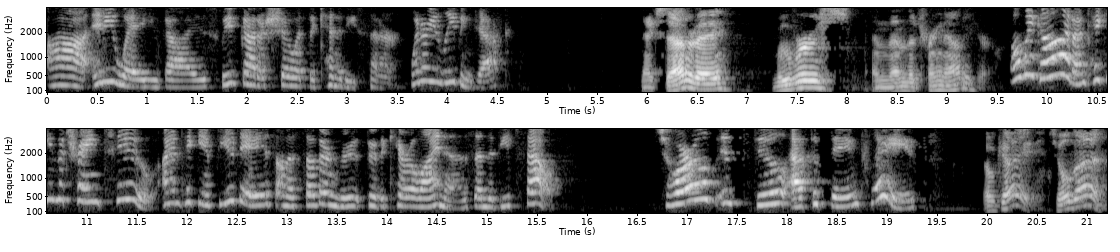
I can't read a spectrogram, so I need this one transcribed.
Ah, anyway, you guys, we've got a show at the Kennedy Center. When are you leaving, Jack? Next Saturday, movers, and then the train out of here. Oh my god, I'm taking the train too. I am taking a few days on a southern route through the Carolinas and the Deep South. Charles is still at the same place. Okay, till then.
